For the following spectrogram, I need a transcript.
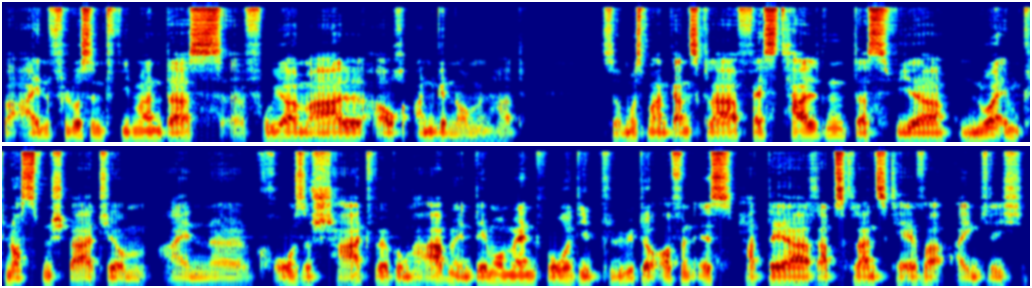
beeinflussend, wie man das äh, früher mal auch angenommen hat. So muss man ganz klar festhalten, dass wir nur im Knospenstadium eine große Schadwirkung haben. In dem Moment, wo die Blüte offen ist, hat der Rapsglanzkäfer eigentlich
